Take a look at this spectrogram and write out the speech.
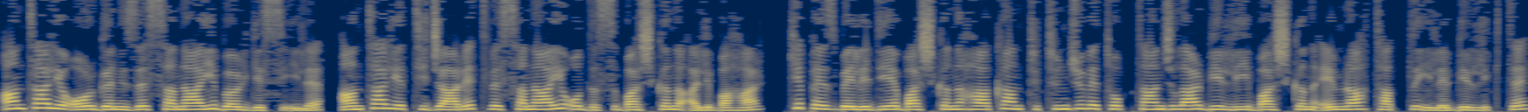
Antalya Organize Sanayi Bölgesi ile, Antalya Ticaret ve Sanayi Odası Başkanı Ali Bahar, Kepez Belediye Başkanı Hakan Tütüncü ve Toptancılar Birliği Başkanı Emrah Tatlı ile birlikte,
